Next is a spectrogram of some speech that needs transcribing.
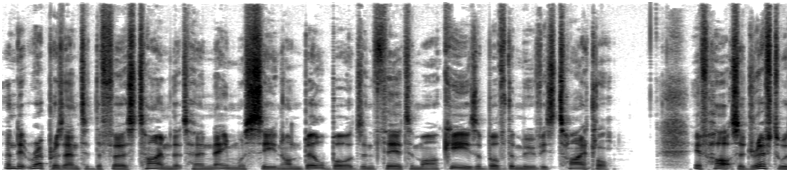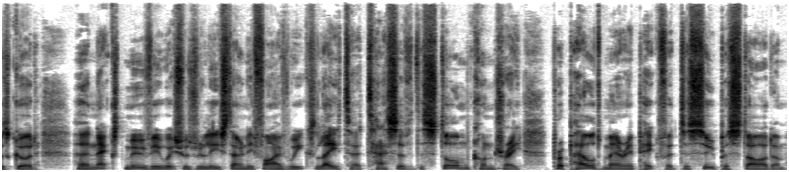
and it represented the first time that her name was seen on billboards and theatre marquees above the movie's title. If Hearts Adrift was good, her next movie, which was released only five weeks later, Tess of the Storm Country, propelled Mary Pickford to superstardom.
